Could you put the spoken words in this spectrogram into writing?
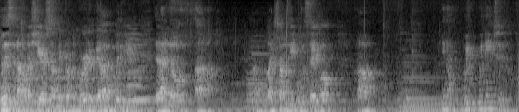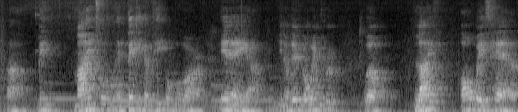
Listen, I want to share something from the Word of God with you that I know, uh, uh, like some people would say, well, uh, you know, we, we need to uh, be mindful and thinking of people who are in a, uh, you know, they're going through. Well, life always have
